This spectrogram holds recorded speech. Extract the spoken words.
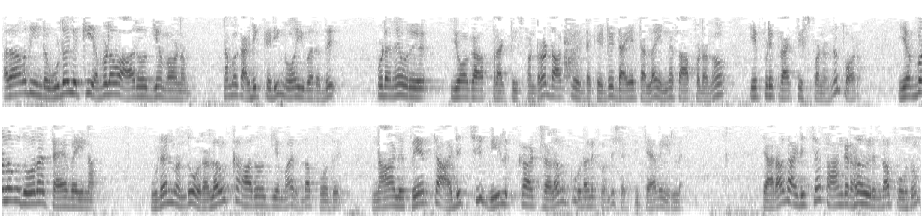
அதாவது இந்த உடலுக்கு எவ்வளவு ஆரோக்கியம் வேணும்? நமக்கு அடிக்கடி நோய் வருது. உடனே ஒரு யோகா பிராக்டிஸ் பண்றோம். டாக்டர் கிட்ட கேட்டு டயட் எல்லாம் என்ன சாப்பிடணும்? எப்படி பிராக்டிஸ் பண்ணணும் போறோம். எவ்வளவு தூரம் தேவைனா உடல் வந்து ஓரளவுக்கு ஆரோக்கியமா இருந்தா போது நாலு பேர்த்த அடிச்சு வீழுக்காற்ற அளவுக்கு உடலுக்கு வந்து சக்தி தேவையில்லை. யாராவது அடிச்சா தாங்குற அளவு இருந்தா போதும்.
